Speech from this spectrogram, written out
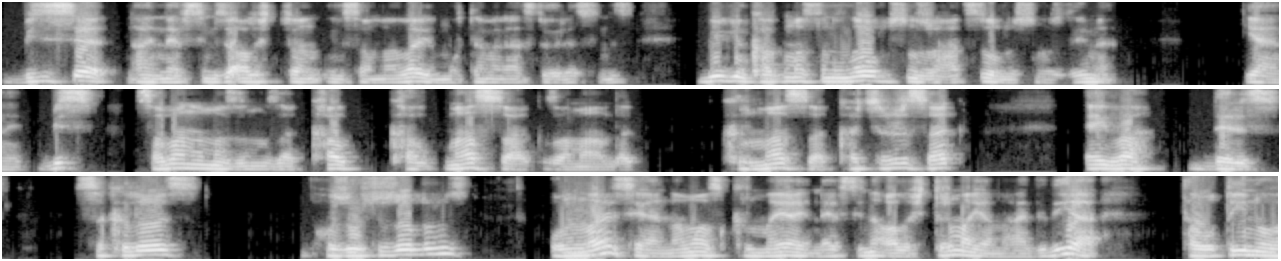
Biz ise hani nefsimizi alıştıran insanlar var ya muhtemelen siz öylesiniz. Bir gün kalkmazsanız ne olursunuz? Rahatsız olursunuz değil mi? Yani biz sabah namazımıza kalk, kalkmazsak zamanında kılmazsak, kaçırırsak eyvah deriz. Sıkılırız, huzursuz oluruz. Onlar ise yani namaz kılmaya nefsini alıştırmayan hani dedi ya tavtinu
